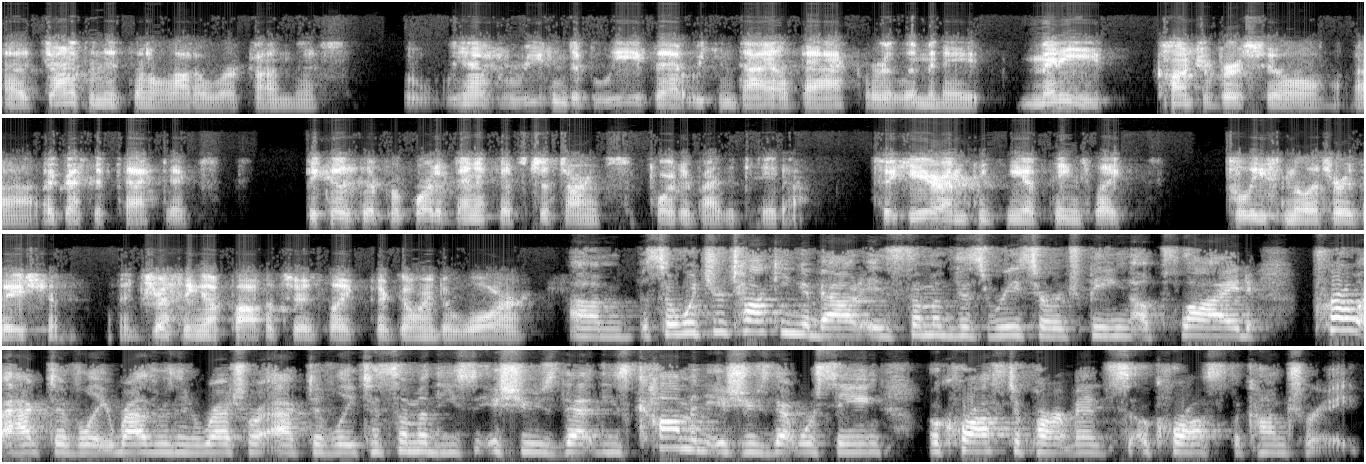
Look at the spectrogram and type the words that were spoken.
uh, Jonathan has done a lot of work on this. We have reason to believe that we can dial back or eliminate many controversial uh, aggressive tactics because their purported benefits just aren't supported by the data. So here I'm thinking of things like police militarization, dressing up officers like they're going to war. Um, so what you're talking about is some of this research being applied proactively rather than retroactively to some of these issues that these common issues that we're seeing across departments across the country.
